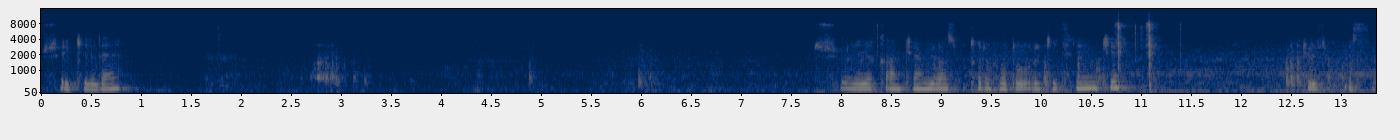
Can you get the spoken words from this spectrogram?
Bu şekilde. Şöyle yakarken biraz bu tarafa doğru getireyim ki gözükmesin.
